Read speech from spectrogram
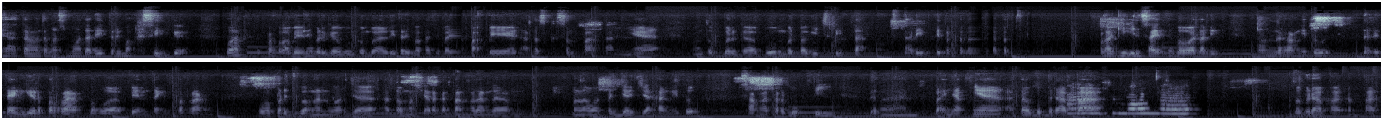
ya teman-teman semua tadi terima kasih ke wah Pak Ben bergabung kembali terima kasih banyak Pak Ben atas kesempatannya untuk bergabung berbagi cerita tadi kita dapat lagi insightnya bahwa tadi Tangerang itu dari Tengger perang bahwa benteng perang bahwa perjuangan warga atau masyarakat Tangerang dalam melawan penjajahan itu sangat terbukti dengan banyaknya atau beberapa beberapa tempat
